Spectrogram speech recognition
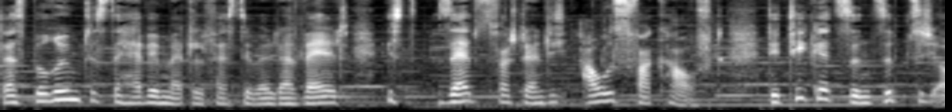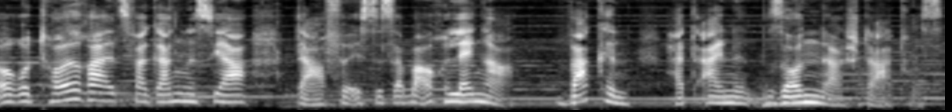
das berühmteste Heavy Metal Festival der Welt, ist selbstverständlich ausverkauft. Die Tickets sind 70 Euro teurer als vergangenes Jahr, dafür ist es aber auch länger. Wacken hat einen Sonderstatus.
